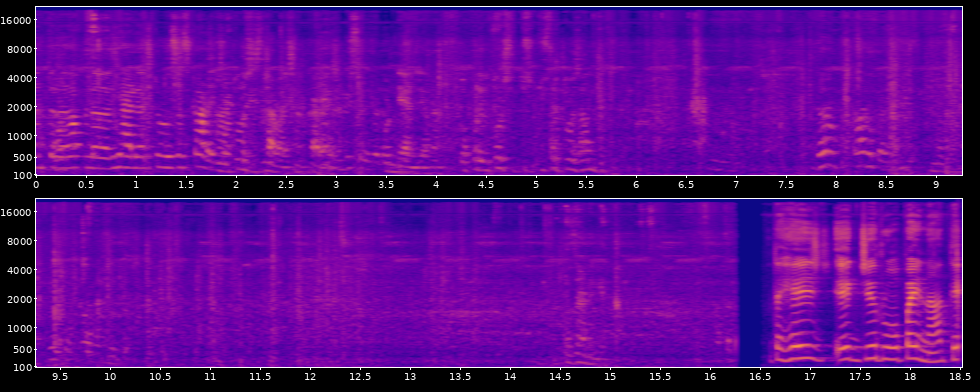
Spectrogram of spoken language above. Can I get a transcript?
नंतर आपलं हे आल्यावर तुळसच हा, काढायचं तुळशीच लावायचं काढायचं कोणते आणल्यावर तोपर्यंत तुळशी दुसऱ्या तुळस आणते धरू काढू का येतो, काढू. झाड घ्या आता हे एक जे रोप आहे ना ते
